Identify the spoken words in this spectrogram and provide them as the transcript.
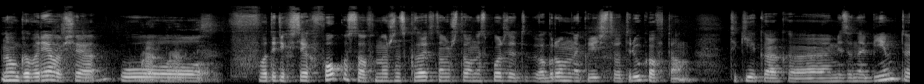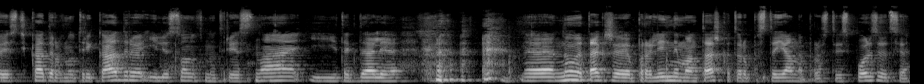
Ну, говоря вообще о вот этих всех фокусов, нужно сказать о том, что он использует огромное количество трюков, там, такие как э, мезонобим, то есть кадр внутри кадра или сон внутри сна и так далее. Э, Ну, и также параллельный монтаж, который постоянно просто используется,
